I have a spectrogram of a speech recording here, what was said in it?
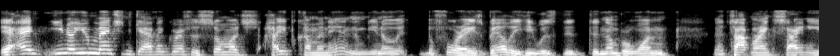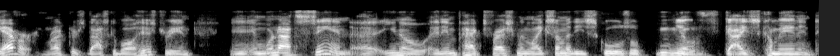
Yeah, and you know, you mentioned Gavin Griffiths, so much hype coming in. You know, before Ace Bailey, he was the, the number one, the top ranked signee ever in Rutgers basketball history. And and, we're not seeing, uh, you know, an impact freshman like some of these schools will, you know, guys come in and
